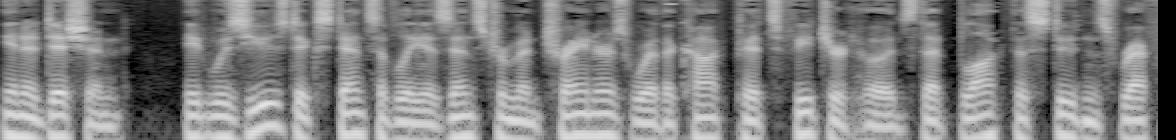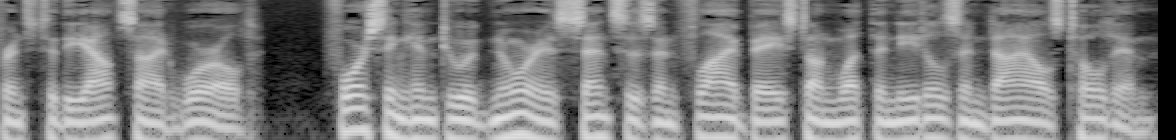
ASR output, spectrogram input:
In addition, it was used extensively as instrument trainers where the cockpits featured hoods that blocked the student's reference to the outside world, forcing him to ignore his senses and fly based on what the needles and dials told him.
